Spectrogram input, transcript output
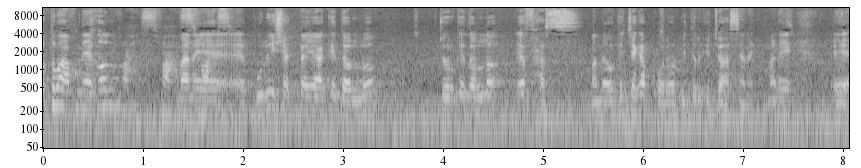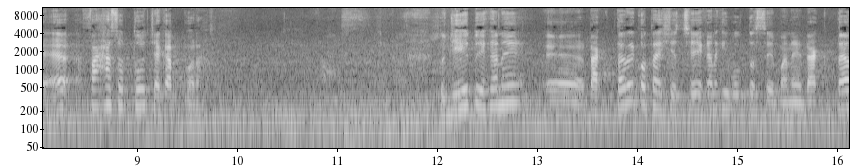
অথবা আপনি এখন মানে পুলিশ একটা ইয়াকে ধরলো চোরকে ধরলো এফহাস মানে ওকে চেক আপ করে ওর ভিতরে কিছু আছে নাকি? মানে ফাহাস অর্থ চেক আপ করা। তো যেহেতু এখানে ডাক্তারের কথা এসেছে এখানে কি বলতেছে? মানে ডাক্তার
